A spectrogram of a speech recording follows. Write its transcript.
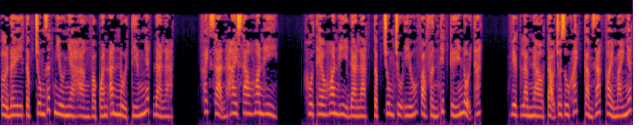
Ở đây tập trung rất nhiều nhà hàng và quán ăn nổi tiếng nhất Đà Lạt. Khách sạn 2 sao Hoan Hỷ. Hotel Hoan Hỷ Đà Lạt tập trung chủ yếu vào phần thiết kế nội thất. Việc làm nào tạo cho du khách cảm giác thoải mái nhất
